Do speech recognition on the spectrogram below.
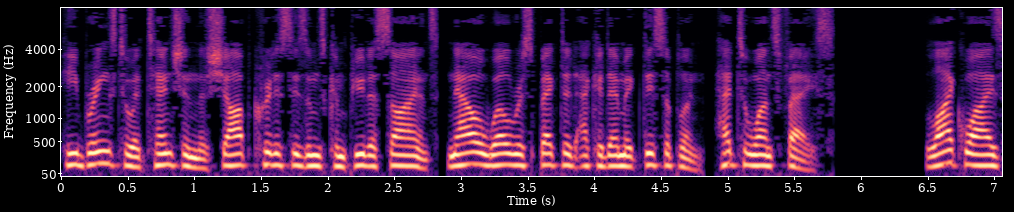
He brings to attention the sharp criticisms computer science, now a well-respected academic discipline, had to once face. Likewise,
